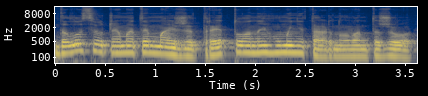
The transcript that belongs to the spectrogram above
вдалося отримати майже 3 тонни гуманітарного вантажу.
